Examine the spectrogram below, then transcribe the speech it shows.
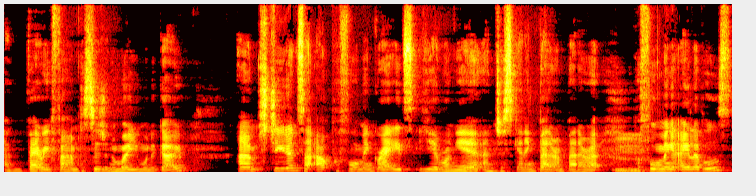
a very firm decision on where you want to go. Um, students are outperforming grades year on year and just getting better and better at performing at A levels.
